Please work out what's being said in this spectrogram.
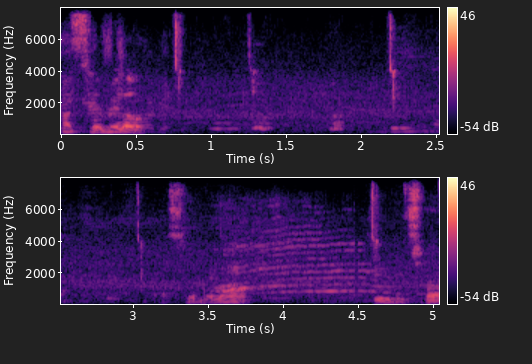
อาเซไมโลอาเซไมโลดูที่ชอ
